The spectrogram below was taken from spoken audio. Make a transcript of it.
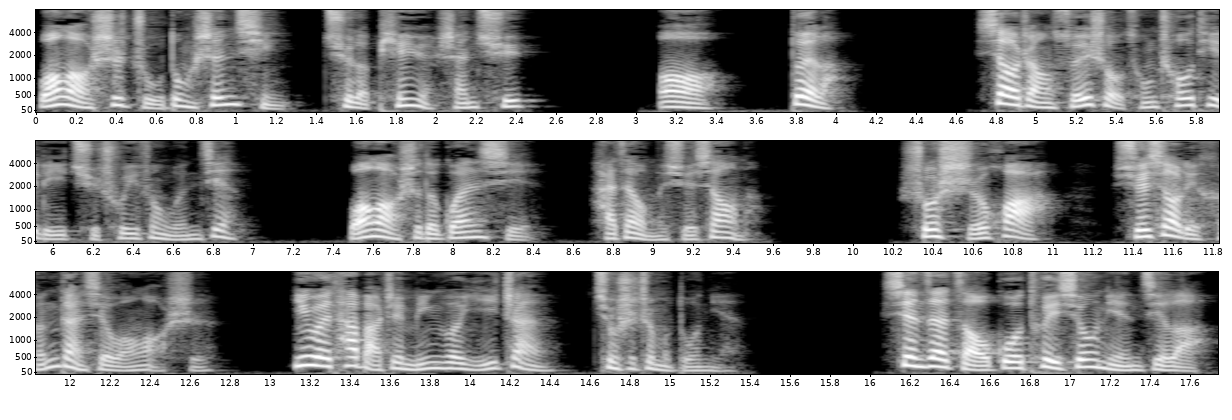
王老师主动申请去了偏远山区。哦，对了，校长随手从抽屉里取出一份文件，王老师的关系还在我们学校呢。说实话，学校里很感谢王老师，因为他把这名额一占就是这么多年，现在早过退休年纪了，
